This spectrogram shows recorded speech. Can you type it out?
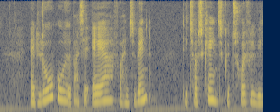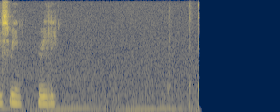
at logoet var til ære for hans ven, det toskanske trøffelvildsvin Willy.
